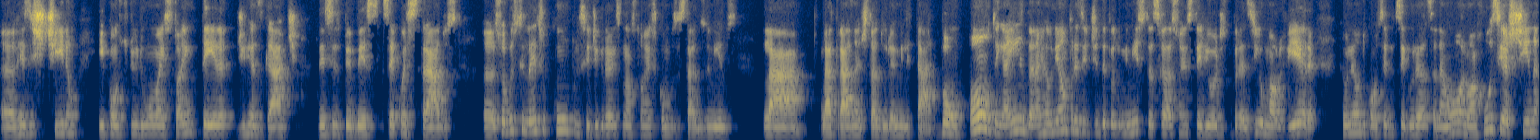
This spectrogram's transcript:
uh, resistiram e construíram uma história inteira de resgate desses bebês sequestrados uh, sobre o silêncio cúmplice de grandes nações como os Estados Unidos lá, lá atrás na ditadura militar. Bom, ontem ainda, na reunião presidida pelo ministro das Relações Exteriores do Brasil, Mauro Vieira, reunião do Conselho de Segurança da ONU, a Rússia e a China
